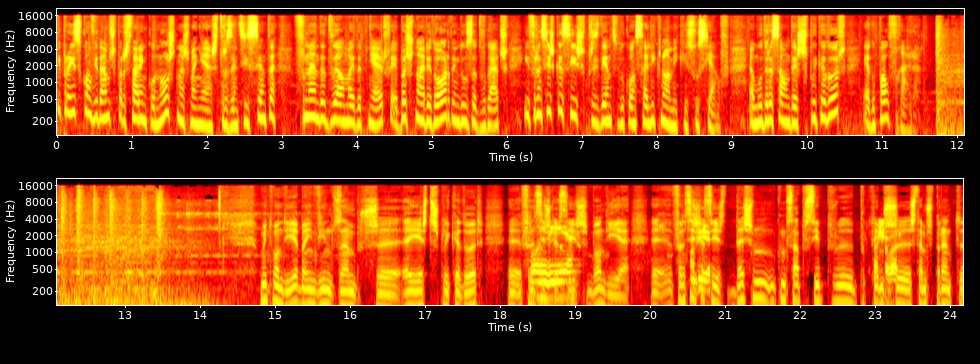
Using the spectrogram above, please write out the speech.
E para isso convidamos para estarem connosco nas manhãs 360 Fernanda de Almeida Pinheiro, é bastonária da Ordem dos Advogados, e Francisca Assis, presidente do Conselho Económico e Social. A moderação deste explicador é do Paulo Ferreira. Muito bom dia, bem-vindos ambos eh, a este explicador. Eh, Francisco bom Assis, bom dia. Eh, Francisco Assis, deixe-me começar por si, porque temos, estamos perante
